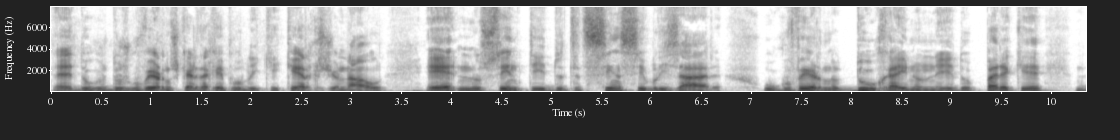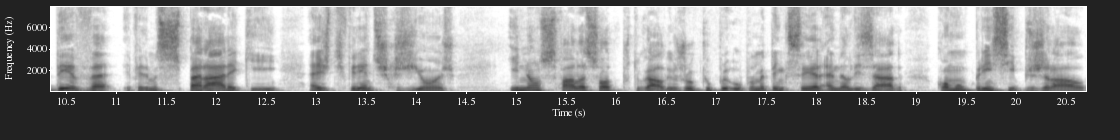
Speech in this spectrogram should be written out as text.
eh, do, dos governos, quer da República, quer regional, é no sentido de sensibilizar o governo do Reino Unido para que deva, efetivamente, separar aqui as diferentes regiões e não se fala só de Portugal. Eu julgo que o, problema tem que ser analisado como um princípio geral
